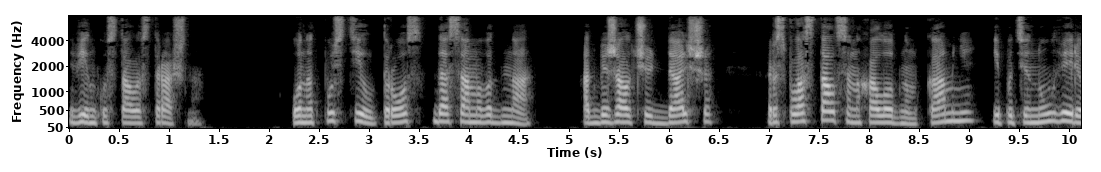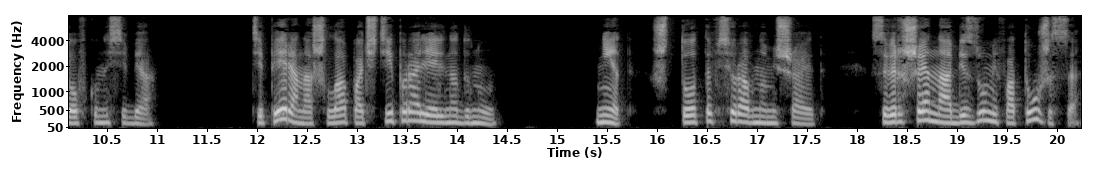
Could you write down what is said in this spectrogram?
Винку стало страшно. Он отпустил трос до самого дна, отбежал чуть дальше, распластался на холодном камне и потянул веревку на себя. Теперь она шла почти параллельно дну. Нет, что-то все равно мешает. Совершенно обезумев от ужаса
